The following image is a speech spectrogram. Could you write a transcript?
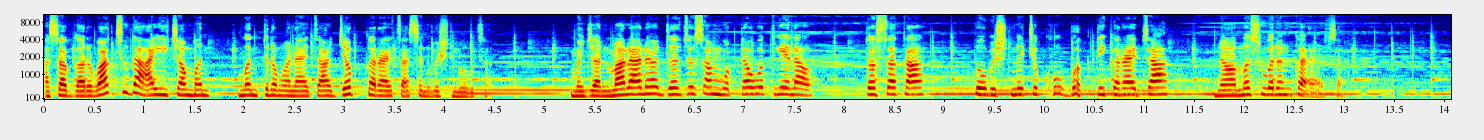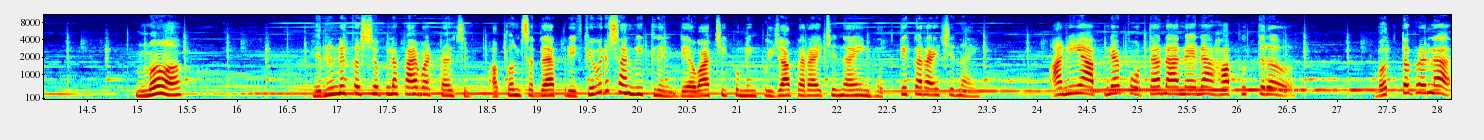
असा गर्वात सुद्धा आईचा मन मंत्र म्हणायचा जप करायचा असेल विष्णूचा. मग जन्माला जसजसा मोठा होत गेला तसा का तो विष्णूची खूप भक्ती करायचा नामस्मरण करायचा. मग हिरण्यकश्यपला काय वाटायचं? आपण सगळ्या पृथ्वीवर सांगितले देवाची कुणी पूजा करायची नाही भक्ती करायची नाही. आणि आपल्या पोटात आलेला हा पुत्र भक्त प्रल्हाद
